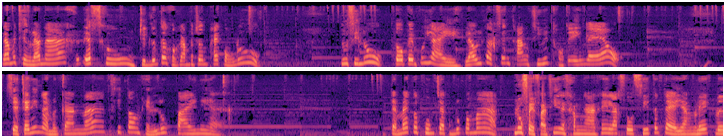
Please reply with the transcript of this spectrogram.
เรามาถึงแล้วนะเอฟคุงจุดเริ่มต้นของการประจนภัยของลูก ดูสิลูกโตเป็นผู้ใหญ่แล้วเลือกเส้นทางชีวิตของตัวเองแล้ว เสียใจนิดหน่อยเหมือนกันนะ ที่ต้องเห็นลูกไปเนี่ย แต่แม่ก็ภูมิใจกับลูกมากๆลูกใฝ่ฝันที่จะทำงานให้รักโซซิตั้งแต่ยังเล็กเล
